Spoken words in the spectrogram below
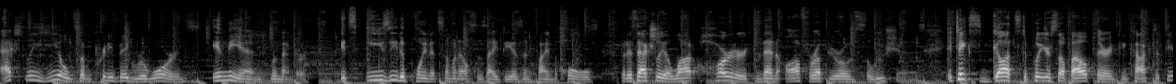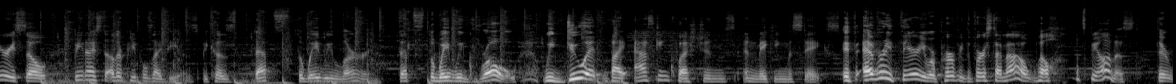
actually yield some pretty big rewards. In the end, remember, it's easy to point at someone else's ideas and find the holes, but it's actually a lot harder to then offer up your own solutions. It takes guts to put yourself out there and concoct a theory, so be nice to other people's ideas because that's the way we learn. That's the way we grow. We do it by asking questions and making mistakes. If every theory were perfect the first time out, well, let's be honest, there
